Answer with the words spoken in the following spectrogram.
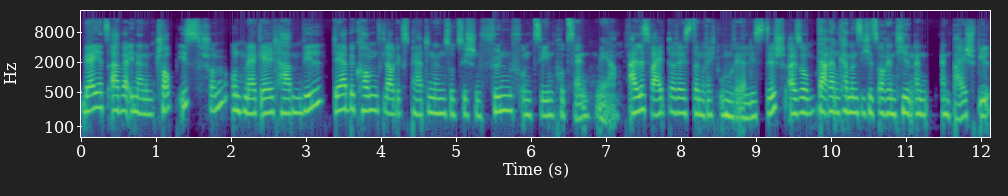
Wer jetzt aber in einem Job ist schon und mehr Geld haben will, der bekommt laut Expertinnen so zwischen 5 und 10 Prozent mehr. Alles weitere ist dann recht unrealistisch. Also daran kann man sich jetzt orientieren. Ein, ein Beispiel.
